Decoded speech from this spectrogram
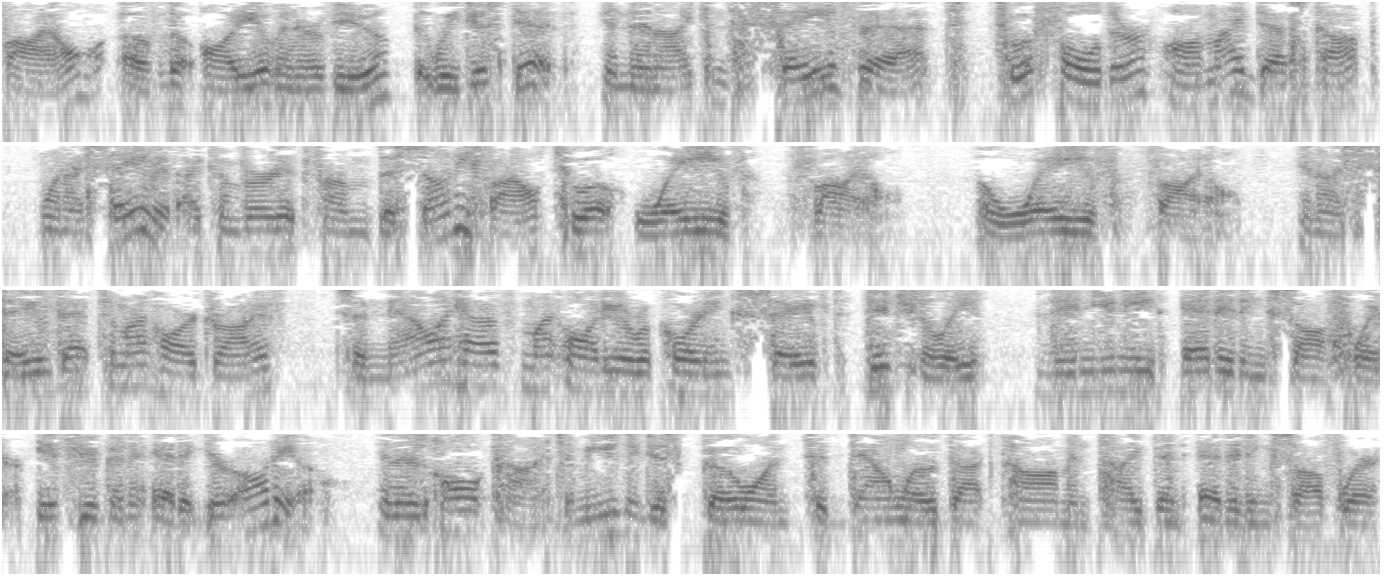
file of the audio interview that we just did. And then I can save that to a folder on my desktop. When I save it, I convert it from the Sony file to a WAV file. A WAV file. And I save that to my hard drive. So now I have my audio recording saved digitally. Then you need editing software if you're going to edit your audio. And there's all kinds. I mean, you can just go on to download.com and type in editing software.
